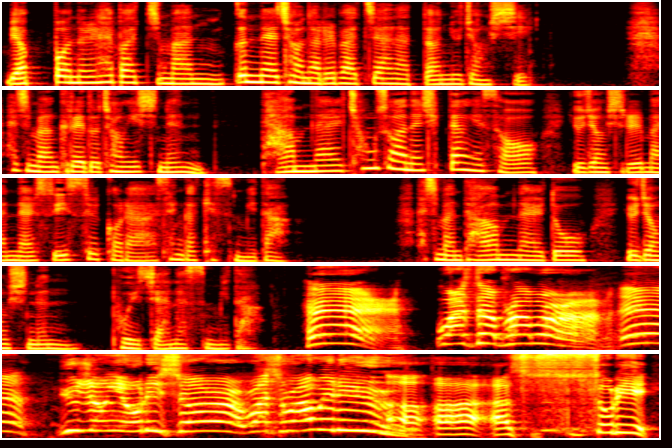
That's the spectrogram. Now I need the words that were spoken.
몇 번을 해봤지만 끝내 전화를 받지 않았던 유정 씨. 하지만 그래도 정희 씨는 다음날 청소하는 식당에서 유정 씨를 만날 수 있을 거라 생각했습니다. 하지만 다음날도 유정 씨는 보이지 않았습니다. Hey, what's the problem? 에? 어디 있어? What's wrong with you? 아, 아, 아, sorry.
